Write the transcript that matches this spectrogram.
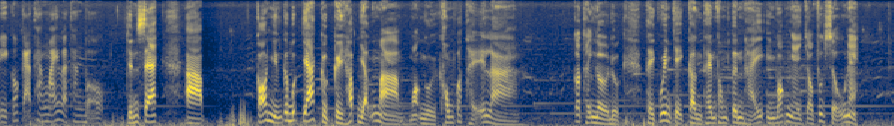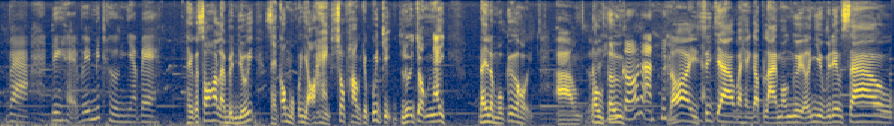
vì có cả thang máy và thang bộ. Chính xác. À, có những cái mức giá cực kỳ hấp dẫn mà mọi người không có thể là có thể ngờ được. Thì quý anh chị cần thêm thông tin hãy inbox ngay cho Phước Sửu nè. Và liên hệ với Mít Hường nhà bè. Thì có số hotline bên dưới sẽ có một cái giỏ hàng shop house cho quý anh chị lựa chọn ngay. Đây là một cái cơ hội à, đầu tư. có đó anh. Rồi xin chào và hẹn gặp lại mọi người ở nhiều video sau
